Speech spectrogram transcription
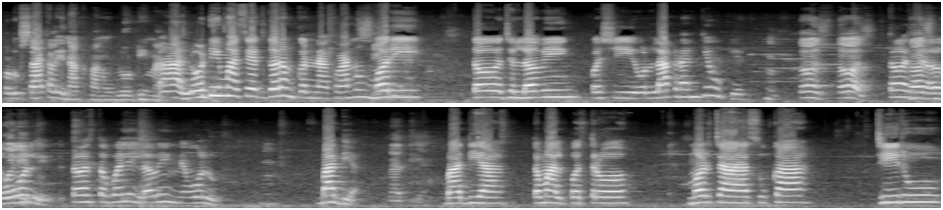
થોડુંક સાતળી નાખવાનું લોઢીમાં. હા લોઢીમાં સેજ ગરમ કરી નાખવાનું. મરી તજ લવિંગ પછી ઓલું લાકડાને કેવું કે? તજ તજ. તજ ઓલી તજ તો બોલી લવિંગ ને ઓલું. બાદિયા. બાદિયા. બાદિયા તમાલપત્ર મરચા સૂકા જીરું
